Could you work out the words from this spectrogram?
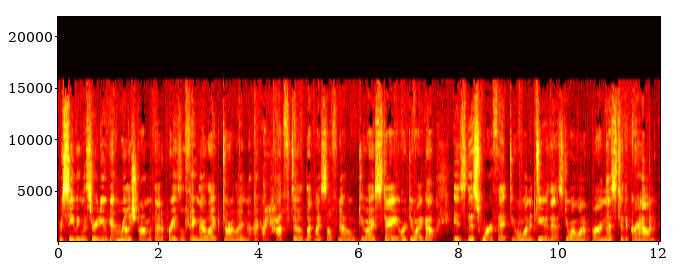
receiving this reading. I'm getting really strong with that appraisal thing. They're like, darling, I, I have to let myself know. Do I stay or do I go? Is this worth it? Do I want to do this? Do I want to burn this to the ground?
